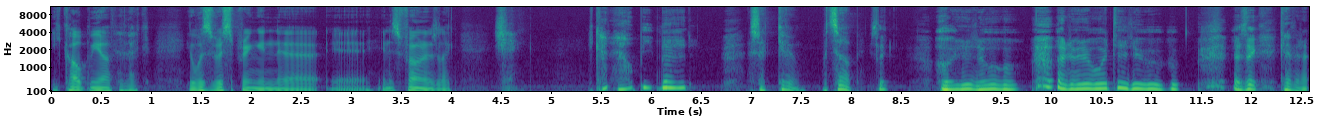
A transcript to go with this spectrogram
he called me up. He like he was whispering in uh, uh in his phone. I was like, "Shang, you gotta help me, man." I was like, "Kevin, what's up?" He's like, "I don't know. I don't know what to do." I was like, "Kevin,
